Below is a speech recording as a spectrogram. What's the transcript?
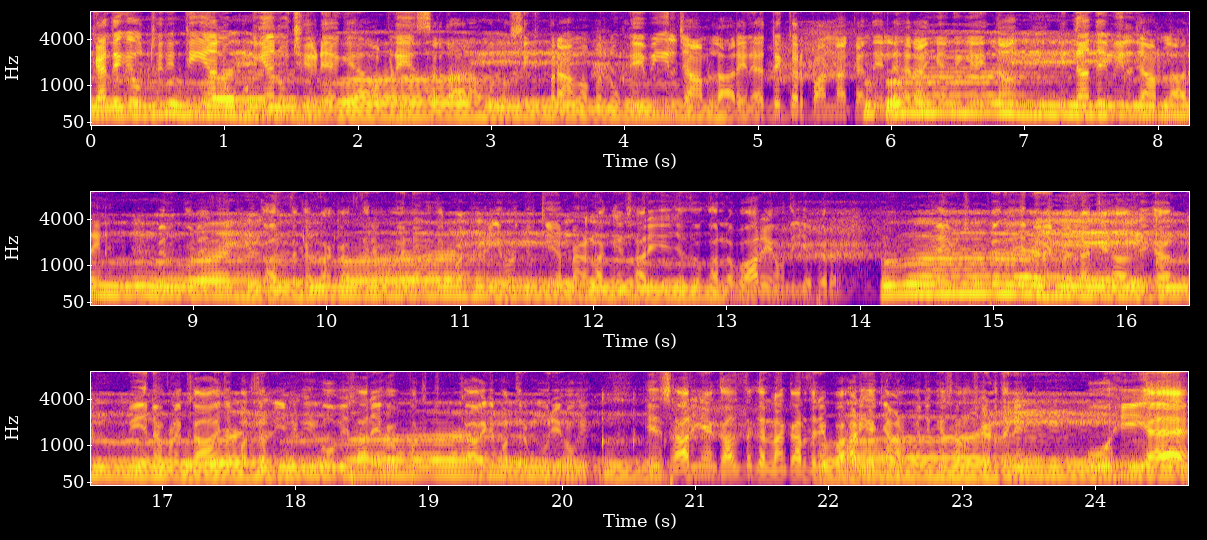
ਕਹਿੰਦੇ ਕਿ ਉੱਥੇ ਦੀ ਧੀਆਂ ਨੂੰ ਕੁੜੀਆਂ ਨੂੰ ਛੇੜਿਆ ਗਿਆ। ਆਪਣੇ ਸਰਦਾਰਾਂ ਵੱਲੋਂ, ਸਿੱਖ ਭਰਾਵਾਂ ਵੱਲੋਂ ਇਹ ਵੀ ਇਲਜ਼ਾਮ ਲਾ ਰਹੇ ਨੇ ਤੇ ਕਿਰਪਾਨਾਂ ਕਹਿੰਦੇ ਲਹਿਰਾਈਆਂ ਗਈਆਂ। ਇਦਾਂ ਇਦਾਂ ਦੇ ਵੀ ਇਲਜ਼ਾਮ ਲਾ ਰਹੇ ਨੇ। ਬਿਲਕੁਲ ਗਲਤ ਗੱਲਾਂ ਕਰਦੇ ਨੇ। ਹੁਣ ਇਹਨਾਂ ਨੂੰ ਪੱਟਣੀ ਹੁਣ ਜੁੱਤੀਆਂ ਪੈਣ ਲੱਗੇ ਸਾਰੀ ਜਦੋਂ ਗੱਲ ਬਾਹਰ ਆਉਂਦੀ ਹੈ ਫਿਰ। ਤੇ ਫਿਰ ਇਹਨਾਂ ਨੇ ਪਹਿਲਾਂ ਕਿਹਾ ਸੀਗਾ ਵੀ ਇਹਨਾਂ ਕੋਲੇ ਕਾਗਜ਼ ਪੱਤਰ ਨਹੀਂ ਹੈਗੇ। ਉਹ ਵੀ ਸਾਰੇ ਕਾਗਜ਼ ਪੱਤਰ ਪੂਰੇ ਹੋ ਗਏ। ਇਹ ਸਾਰੀਆਂ ਗਲਤ ਗੱਲਾਂ ਕਰਦੇ ਨੇ। ਪਹਾੜੀਆਂ ਜਾਣ ਬੁੱਝ ਕੇ ਸਾਨੂੰ ਛੇੜਦੇ ਨੇ। ਉਹੀ ਹੈ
